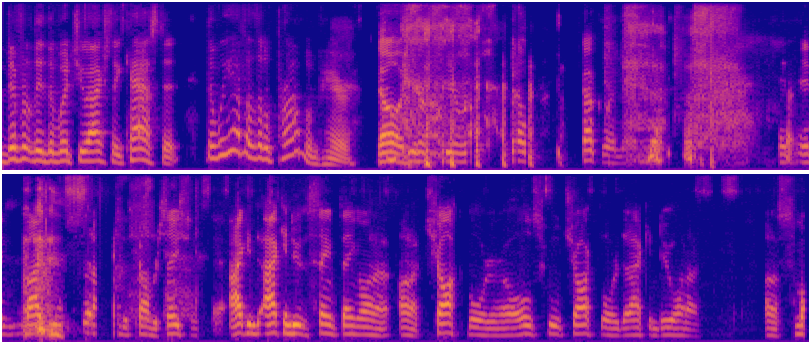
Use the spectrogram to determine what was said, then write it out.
differently than what you actually cast it, then we have a little problem here. No, you're, you're right. chuckling. And, and Mike, this conversation. I can I can do the same thing on a on a chalkboard or an old school chalkboard that I can do on a a smart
